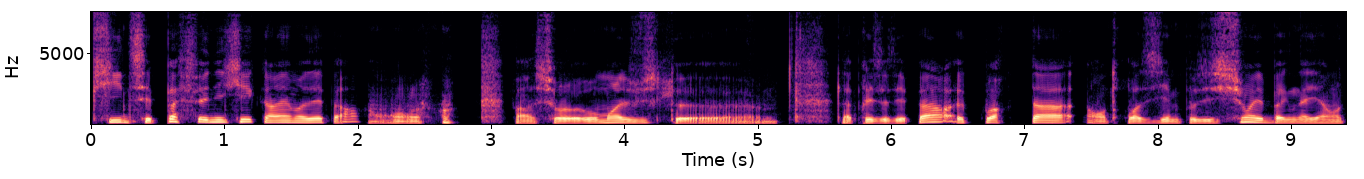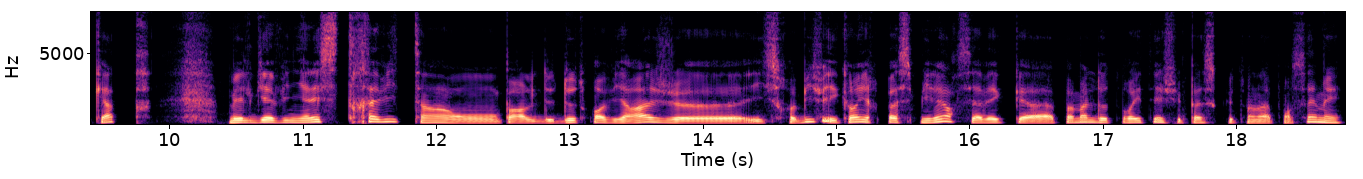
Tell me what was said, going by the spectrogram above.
qui ne s'est pas fait niquer quand même au départ. On- Enfin, sur au moins juste le- la prise de départ. Quarta en troisième position et Bagnaia en 4. Mais le gars Vignales, très vite, hein, on parle de 2-3 virages, euh, il se rebiffe. Et quand il repasse Miller, c'est avec euh, pas mal d'autorité. Je sais pas ce que tu en as pensé, mais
